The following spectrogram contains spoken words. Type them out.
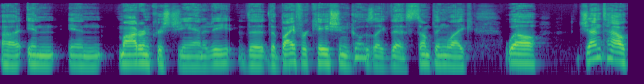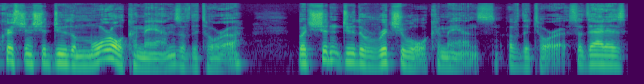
uh, in in modern Christianity, the the bifurcation goes like this: something like, well, Gentile Christians should do the moral commands of the Torah, but shouldn't do the ritual commands of the Torah. So that is,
